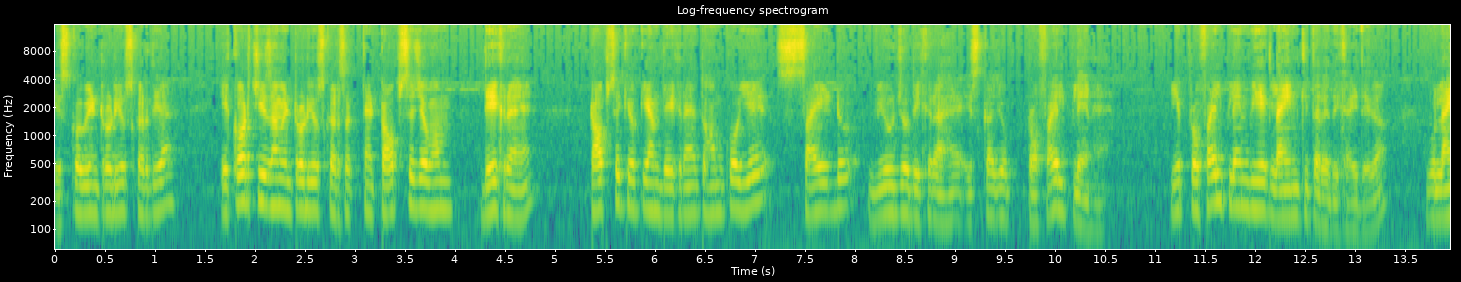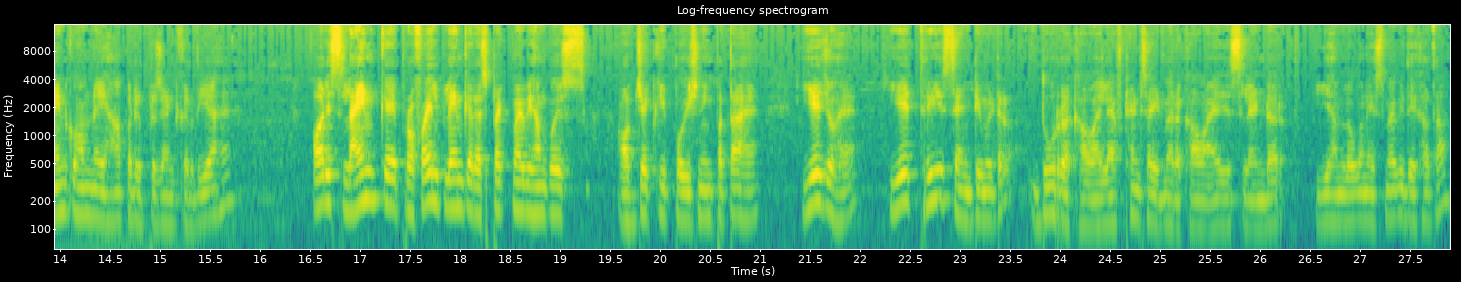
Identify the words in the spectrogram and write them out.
इसको भी इंट्रोड्यूस कर दिया। एक और चीज़ हम इंट्रोड्यूस कर सकते हैं टॉप से जब हम देख रहे हैं टॉप से क्योंकि हम देख रहे हैं तो हमको ये साइड व्यू जो दिख रहा है, इसका जो प्रोफ़ाइल प्लेन है, ये प्रोफ़ाइल प्लेन भी एक लाइन की तरह दिखाई देगा। वो लाइन को हमने यहाँ पर रिप्रेजेंट कर दिया है। और इस लाइन के प्रोफ़ाइल प्लेन के रेस्पेक्ट में भी हमको इस ऑब्जेक्ट की पोजिशनिंग पता है। ये जो है, ये थ्री सेंटीमीटर दूर रखा हुआ है लेफ़्ट हैंड साइड में रखा हुआ है, ये सिलेंडर ये हम लोगों ने इसमें भी देखा था।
